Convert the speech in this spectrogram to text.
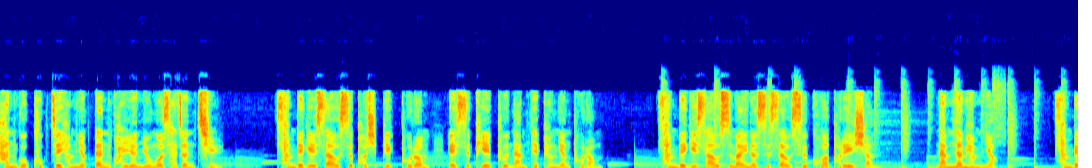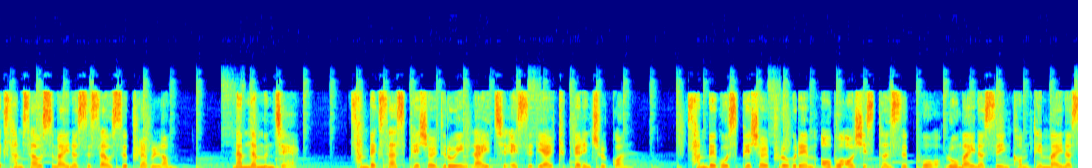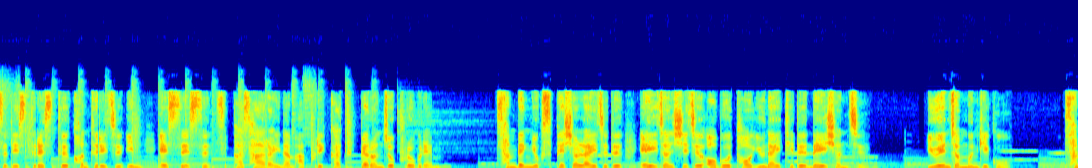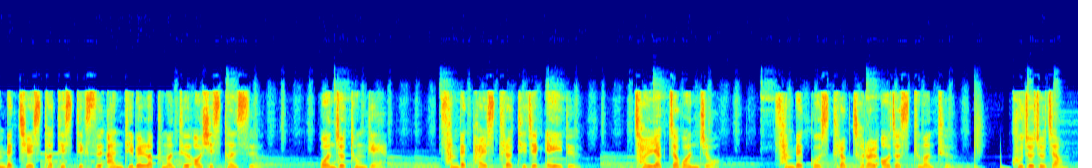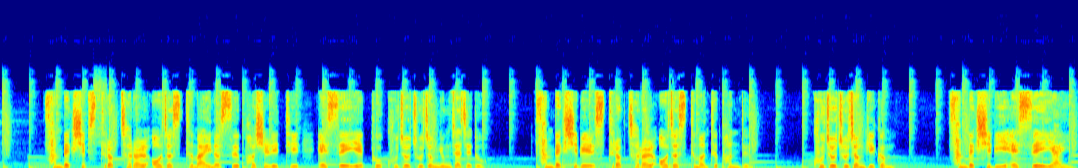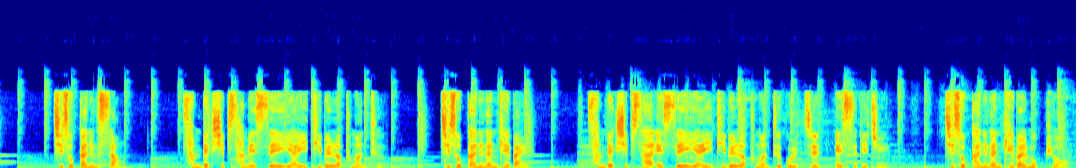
한국국제협력단 관련 용어 사전 7 301 사우스 퍼시픽 포럼 SPF 남태평양 포럼 302 사우스 마이너스 사우스 코어퍼레이션 남남협력 303 사우스 마이너스 사우스 프라블럼 남남 문제 304 스페셜 드로잉 라이츠 SDR 특별 인출권 305 스페셜 프로그램 어브 어시스턴스 포 로마이너스 인컴 덴마이너스 디스트레스트 컨트리즈 인 SS 스파 사하라이남 아프리카 특별 원조 프로그램. 306 스페셜라이즈드 에이전시즈 어브 더 유나이티드 네이션즈. 유엔 전문기구. 307 스터티스틱스 안 디벨로프먼트 어시스턴스. 원조 통계. 308 스트러티직 에이드. 전략적 원조 309 스트럭처럴 어저스트먼트. 구조 조정. 310 스트럭처럴 어저스트 마이너스 퍼실리티 SAF 구조 조정 융자 제도. 311 스트럭처럴 어저스트먼트 펀드. 구조 조정 기금. 312 SAI 지속 가능성. 313 SAI 디벨로프먼트. 지속 가능한 개발. 314 SAI 디벨로프먼트 골즈 SDG 지속 가능한 개발 목표.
